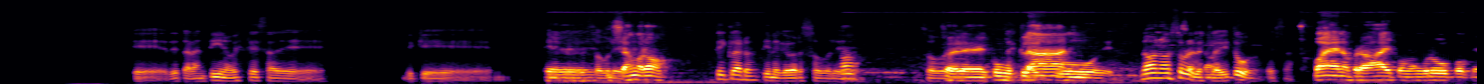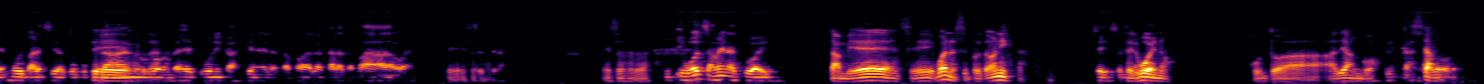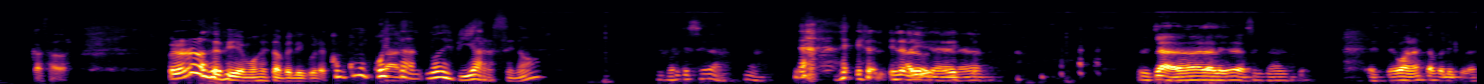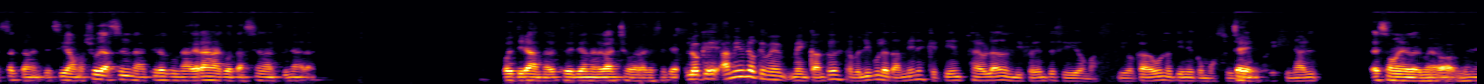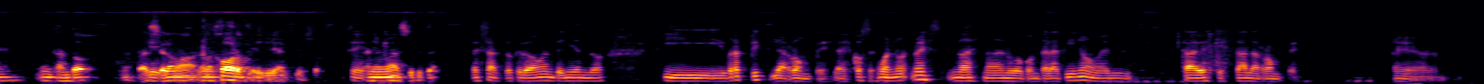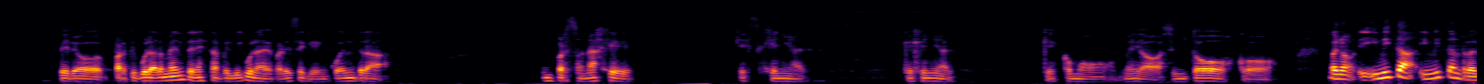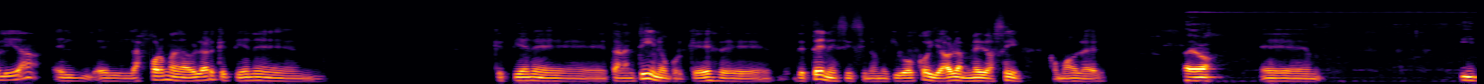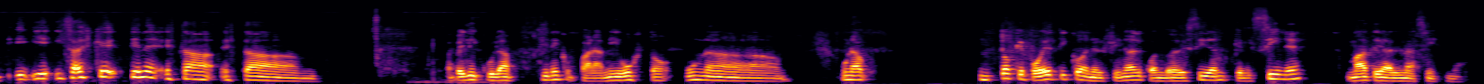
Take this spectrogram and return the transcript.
Eh, de Tarantino, ¿viste? Esa de, de que tiene que ver Eh, sobre. Django no. Sí, claro, tiene que ver sobre. Ah. Sobre, Ku y- y- No, no, es sobre la esclavitud, esa. Bueno, pero hay como un grupo que es muy parecido a Ku Sí, grupo en vez de túnicas tiene la, tapa, la cara tapada, bueno, Sí, eso, es verdad, eso es verdad. Y Waltz también actúa ahí. También, sí. Bueno, es el protagonista, Sí, es el bueno, junto a, a Django, El cazador. cazador. Pero no nos desviemos de esta película. ¿Cómo, cómo cuesta Claro. no desviarse, no? ¿Y por qué será? Bueno, Era, era la idea de Claro, no era la idea, exactamente. Este, bueno, esta película, exactamente. Sigamos. Yo voy a hacer una, creo que una gran acotación al final. voy tirando, estoy tirando el gancho para que se quede. Lo que, a mí lo que me, me encantó de esta película también es que tiene, está hablado en diferentes idiomas. Digo, cada uno tiene como su Sí. idioma original. Eso me, me, me- encantó. Me pareció lo, lo mejor, te diría incluso. Sí, Animo a decirte. exacto, que lo va manteniendo. Y Brad Pitt la rompe. La descosa. Bueno, no, es, no es nada nuevo con Tarantino, él cada vez que está la rompe. Eh, pero particularmente en esta película me parece que encuentra un personaje que es genial. Que es genial. Que es como medio así un tosco. Bueno, imita, imita en realidad el- la forma de hablar que tiene que tiene Tarantino, porque es de, de Tennessee, si no me equivoco, y hablan medio así, como habla él. Ahí va. Eh, y, y- ¿sabes qué? Tiene esta, esta, esta película, tiene para mi gusto una, una, un toque poético en el final cuando deciden que el cine mate al nazismo.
